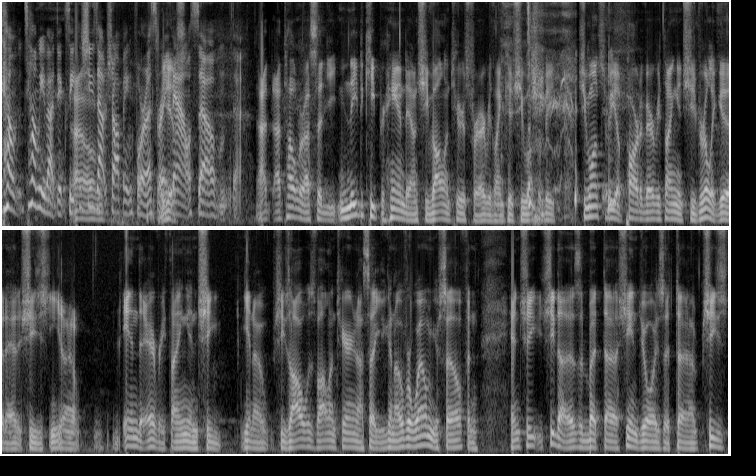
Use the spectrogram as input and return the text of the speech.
tell tell me about Dixie because she's Um, out shopping for us right yes. now. So I, I told her, I said, you need to keep your hand down. She volunteers for everything because she wants to be, she wants to be a part of everything, and she's really good at it. She's, you know, into everything, and she, you know, she's always volunteering. I say, you're going to overwhelm yourself, and and she she does, but uh, she enjoys it. Uh, she's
